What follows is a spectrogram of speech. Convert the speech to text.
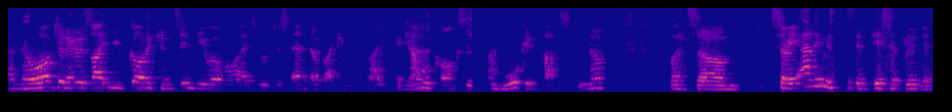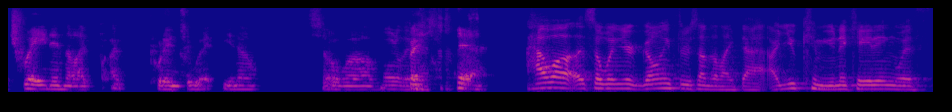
had no option. It was like you've got to continue, otherwise you'll just end up like a, like the camel cocks I'm walking past, you know. But um, so yeah, and it was the discipline, the training that I, I put into it, you know. So um, but, yeah. How uh, so when you're going through something like that, are you communicating with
